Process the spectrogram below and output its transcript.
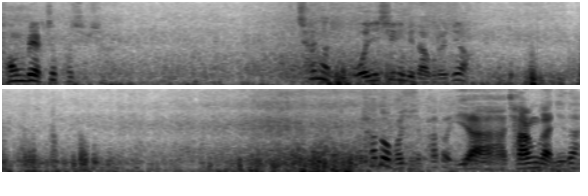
동백숲 보십시오. 천연 원시입니다 그러죠. 파도 보십시오. 파도. 이야 장관이다.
